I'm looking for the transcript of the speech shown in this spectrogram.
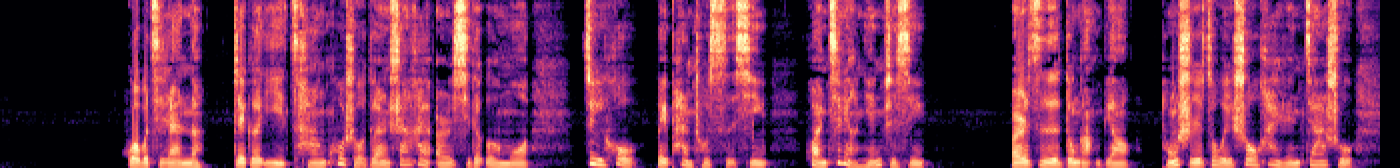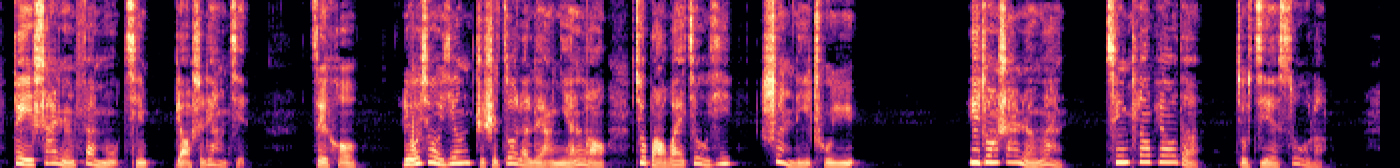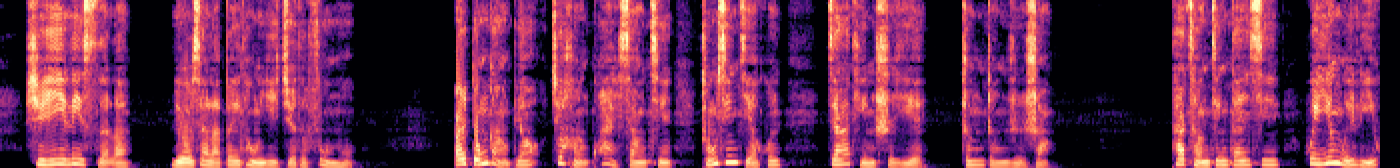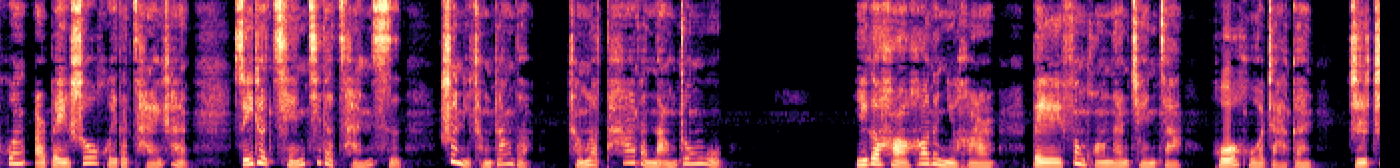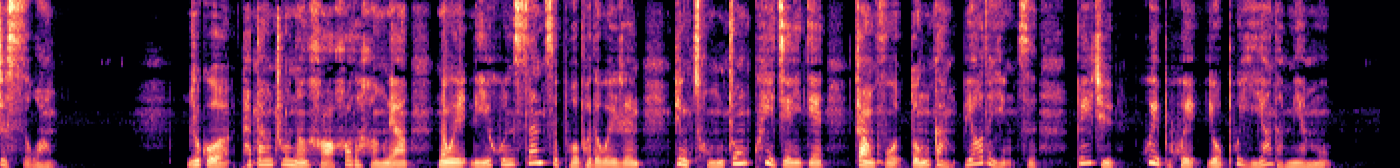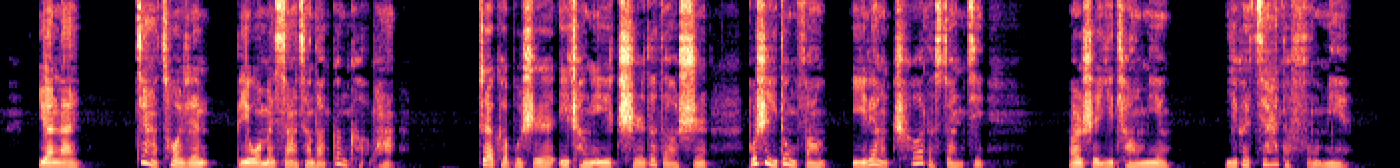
果不其然呢。这个以残酷手段杀害儿媳的恶魔，最后被判处死刑，缓期两年执行。儿子董港彪同时作为受害人家属，对杀人犯母亲表示谅解。最后，刘秀英只是坐了两年牢，就保外就医，顺利出狱。一桩杀人案轻飘飘的就结束了。许义丽死了，留下了悲痛欲绝的父母，而董港彪却很快相亲，重新结婚，家庭事业蒸蒸日上。他曾经担心会因为离婚而被收回的财产，随着前妻的惨死，顺理成章的。成了他的囊中物。一个好好的女孩被凤凰男全家活活榨干，直至死亡。如果她当初能好好的衡量那位离婚三次婆婆的为人，并从中窥见一点丈夫董港彪的影子，悲剧会不会有不一样的面目？原来，嫁错人比我们想象的更可怕。这可不是一城一池的得失。不是一栋房、一辆车的算计，而是一条命、一个家的覆灭。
